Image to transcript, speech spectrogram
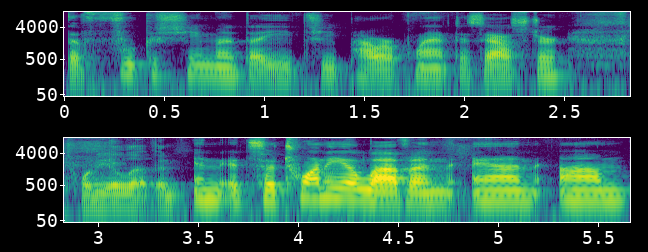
the Fukushima Daiichi power plant disaster. 2011. and it's a 2011 and um,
